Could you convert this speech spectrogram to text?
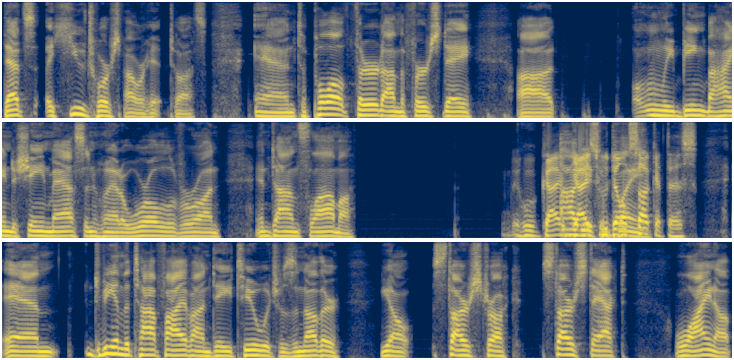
That's a huge horsepower hit to us. And to pull out third on the first day, uh, only being behind a Shane Masson who had a world of a run and Don Slama. who guys, do you guys who don't suck at this. And to be in the top five on day two, which was another, you know, starstruck, star stacked lineup,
